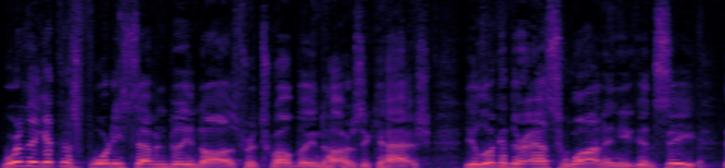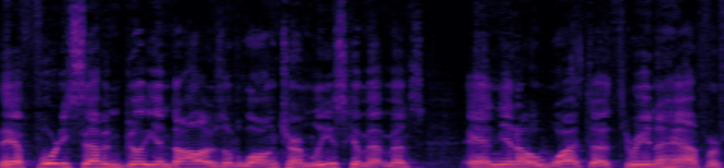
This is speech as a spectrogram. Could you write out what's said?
Where did they get this $47 billion for $12 billion of cash? You look at their S1 and you can see they have $47 billion of long term lease commitments and you know what, uh, three and a half or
